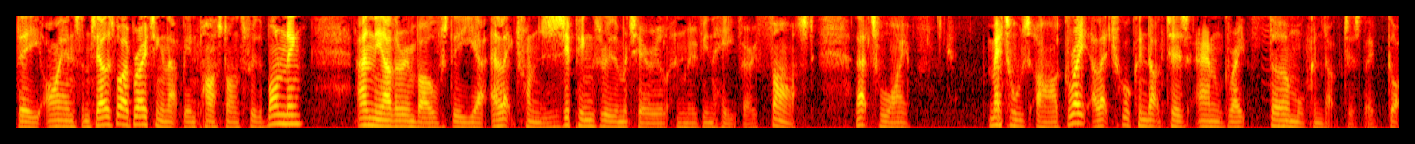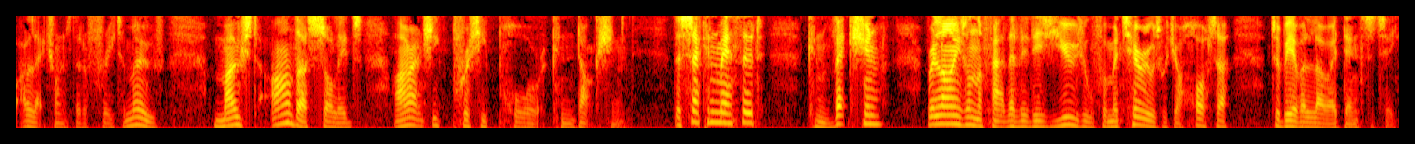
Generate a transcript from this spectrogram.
the ions themselves vibrating and that being passed on through the bonding, and the other involves the uh, electrons zipping through the material and moving the heat very fast. That's why metals are great electrical conductors and great thermal conductors. They've got electrons that are free to move. Most other solids are actually pretty poor at conduction. The second method, convection, relies on the fact that it is usual for materials which are hotter to be of a lower density.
